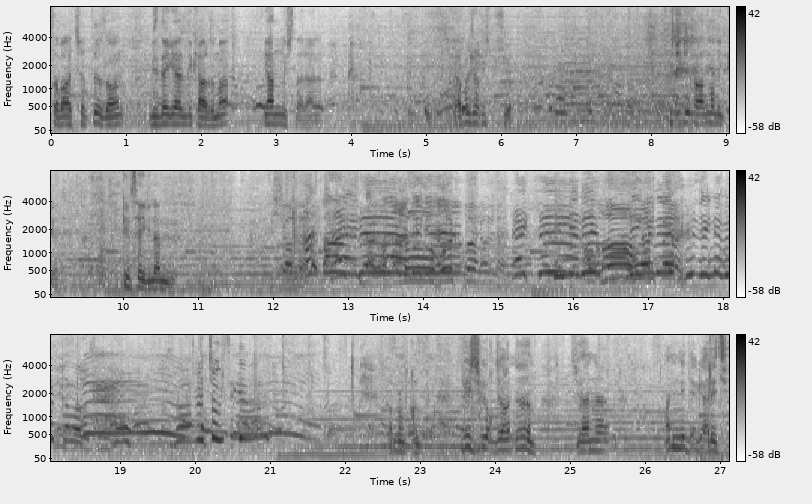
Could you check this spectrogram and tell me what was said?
sabah çıktığı zaman biz de geldik yardıma. Yanmışlar yani. Yapacak hiçbir şey yok. Hiçbir şey kalmadı ki. Kimse ilgilenmiyor. Tamam kız. Bir şey yok canım. Canım. Anne de gelecek.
